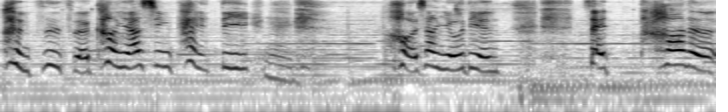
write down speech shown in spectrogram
很自责，抗压性太低，好像有点在他的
